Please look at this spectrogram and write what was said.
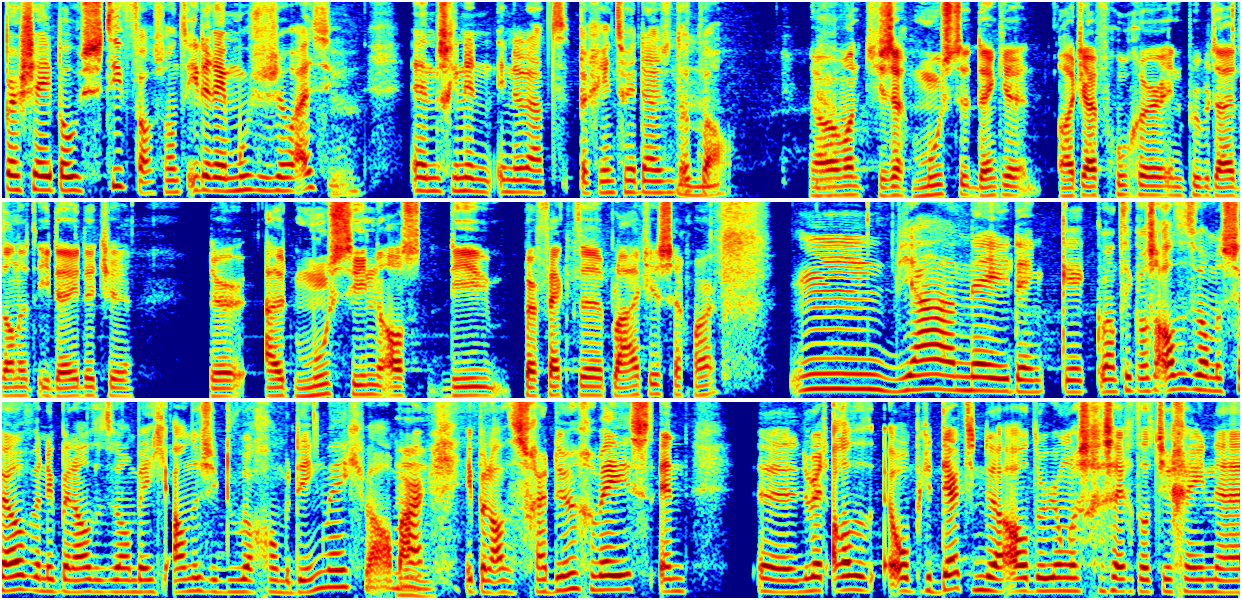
per se positief was, want iedereen moest er zo uitzien. En misschien in, inderdaad begin 2000 ook Mhm. wel. Ja, want je zegt moesten, denk je, had jij vroeger in de puberteit dan het idee dat je eruit moest zien als die perfecte plaatjes, zeg maar? Mm, ja, nee, denk ik. Want ik was altijd wel mezelf en ik ben altijd wel een beetje anders. Ik doe wel gewoon mijn ding, weet je wel. Maar Mm. ik ben altijd vrij dun geweest. En eh, er werd altijd op je dertiende al door jongens gezegd dat je geen, eh,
